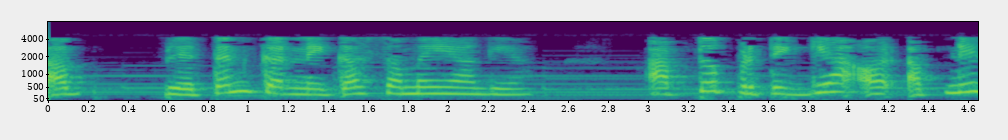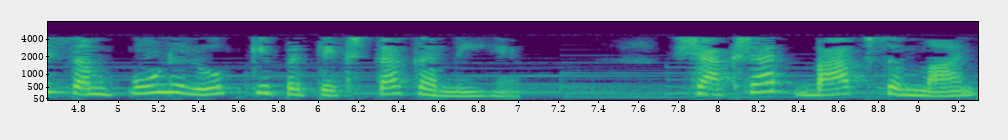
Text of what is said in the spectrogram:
अब प्रयत्न करने का समय आ गया। अब तो प्रतिज्ञा और अपने संपूर्ण रूप की प्रत्यक्षता करनी है। साक्षात बाप सम्मान,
